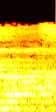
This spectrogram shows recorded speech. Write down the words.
Dios.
